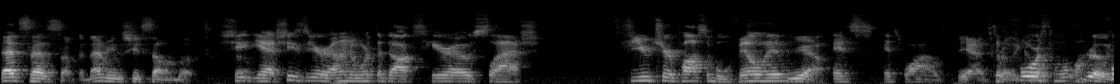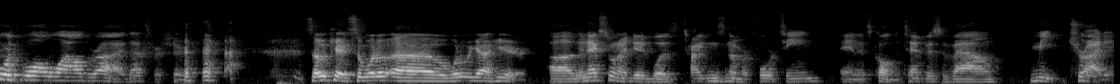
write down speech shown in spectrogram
That says something. That means she's selling books. She, yeah, she's your unorthodox hero slash future possible villain. Yeah, It's it's wild. yeah, it's It's a really fourth cool. wa- Really fourth cool. wall wild ride. That's for sure. so okay, so what do- uh what do we got here? Uh, the next one I did was Titans number 14, and it's called The Tempest Vow. Meet Trident.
